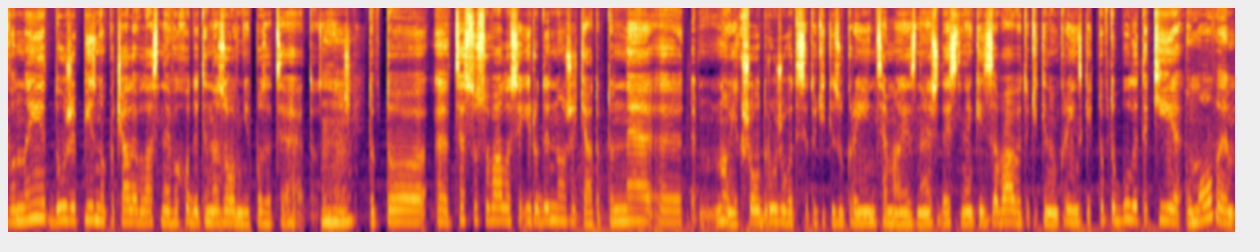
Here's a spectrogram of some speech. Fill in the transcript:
вони дуже пізно почали власне виходити назовні поза це гетто. Знаєш, Мгм. тобто е, це стосувалося і родинного життя. Тобто, не е, ну, якщо одружуватися, то тільки з українцями, знаєш, десь на якісь забави, то тільки на українські. Тобто були такі умови,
